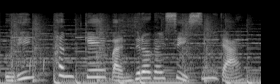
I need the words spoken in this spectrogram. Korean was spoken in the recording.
우리 함께 만들어갈 수 있습니다.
